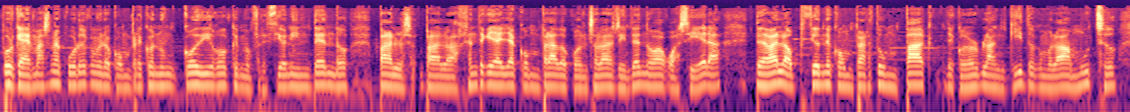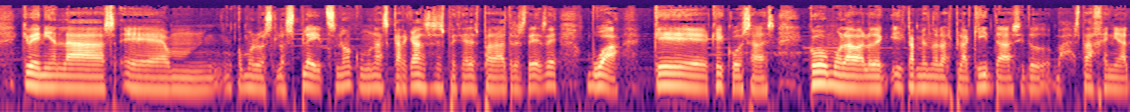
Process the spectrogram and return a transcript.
Porque además me acuerdo que me lo compré con un código que me ofreció Nintendo para los para la gente que ya haya comprado consolas Nintendo o algo así era. Te daban la opción de comprarte un pack de color blanquito que molaba mucho. Que venían las em, como los, los plates, ¿no? Como unas carcasas especiales para la 3DS. Buah, qué, cosas. Cómo molaba lo de ir cambiando las plaquitas y todo. está genial.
